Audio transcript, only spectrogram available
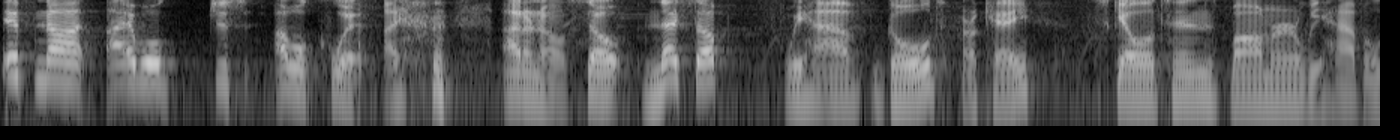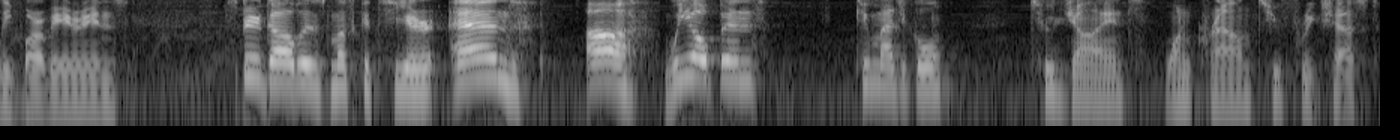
If not, I will just, I will quit. I, I don't know. So, next up, we have gold, okay? Skeletons, bomber, we have elite barbarians, spear goblins, musketeer, and, uh, we opened two magical, two giant, one crown, two free chest,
